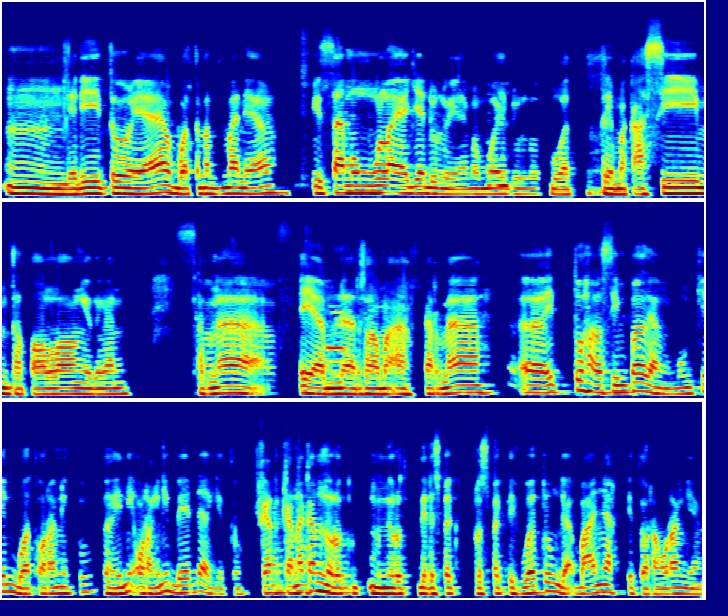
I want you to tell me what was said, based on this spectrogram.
Hmm, jadi itu ya buat teman-teman ya bisa memulai aja dulu ya, memulai Hmm. dulu buat terima kasih, minta tolong gitu kan. Sama Karena- maaf. Iya benar sama maaf karena eh, itu hal simpel yang mungkin buat orang itu eh, ini orang ini beda gitu. Kan karena kan menurut menurut dari spek- perspektif gue tuh nggak banyak gitu orang-orang yang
